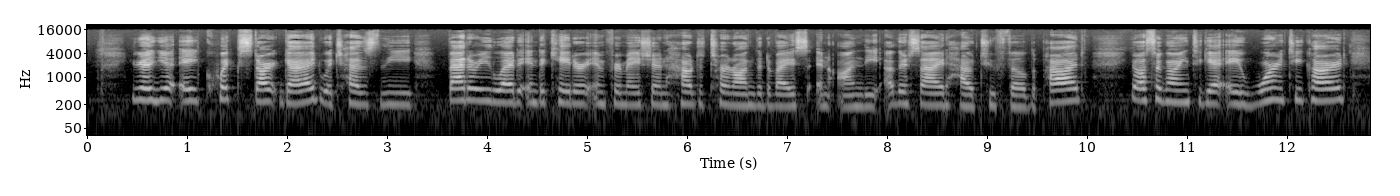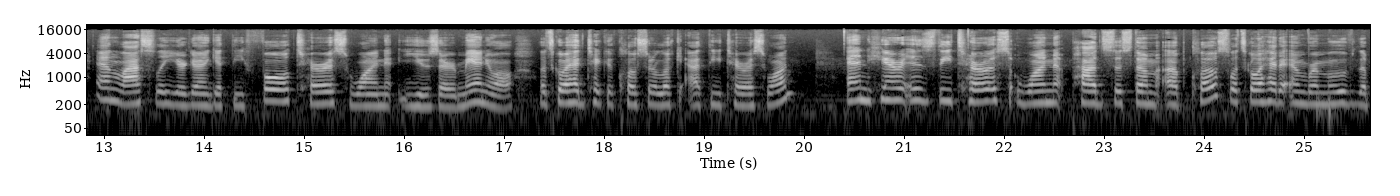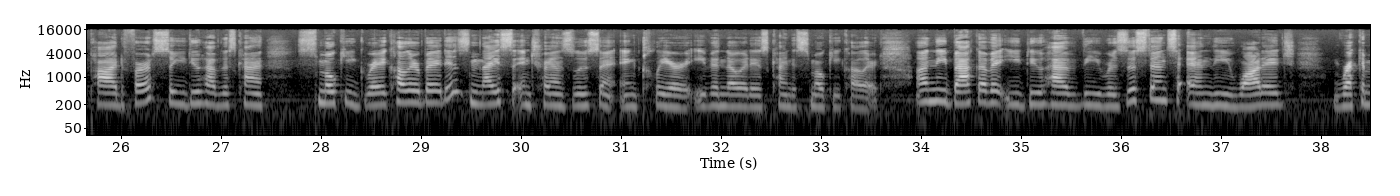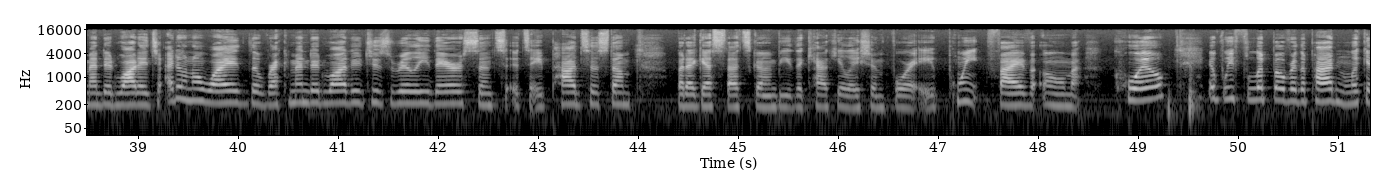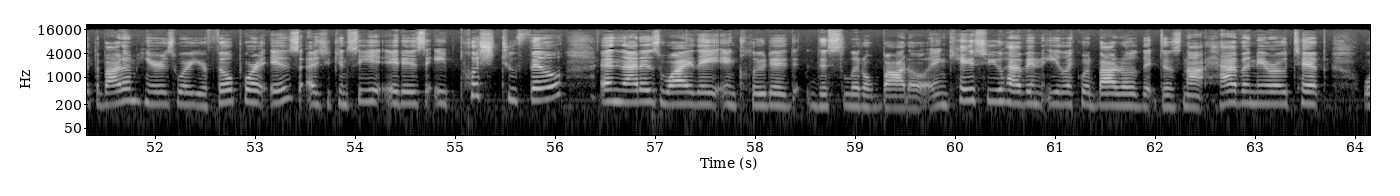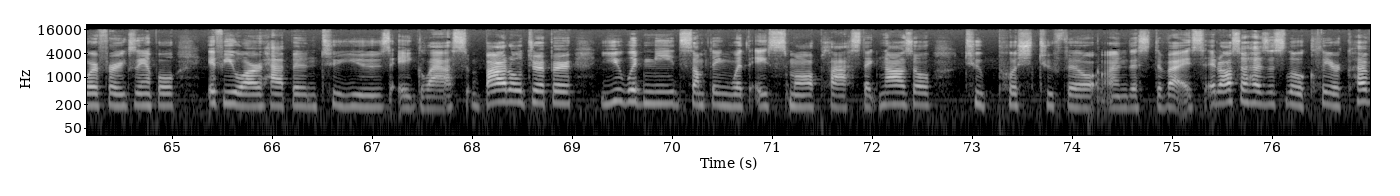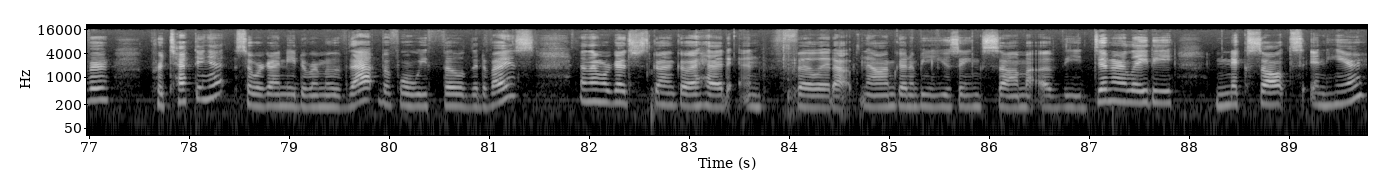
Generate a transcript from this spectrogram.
You're going to get a quick start guide, which has the battery LED indicator information, how to turn on the device, and on the other side, how to fill the pod. You're also going to get a warranty card, and lastly, you're going to get the full Teros 1 user manual. Let's go ahead and take a closer look at the Teros 1. And here is the Teros 1 pod system up close. Let's go ahead and remove the pod first. So you do have this kind of smoky gray color, but it is nice and translucent and clear, even though it is kind of smoky colored. On the back of it, you do have the resistance and the wattage, recommended wattage. I don't know why the recommended wattage is really there since it's a pod system, but I guess that's going to be the calculation for a 0.5 ohm coil. If we flip over the pod and look at the bottom, here's where your fill port is. As you can see, it is a push to fill, and that is why they included this little bottle. In case you have an e-liquid bottle that does not have a narrow tip, or for example, if you are happen to use a glass bottle dripper, you would need something with a small plastic nozzle to push to fill on this device. It also has this little clear cover protecting it. So we're going to need to remove that before we fill the device. And then we're just going to go ahead and fill it up. Now I'm going to be using some of the Dinner Lady nic salts in here.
